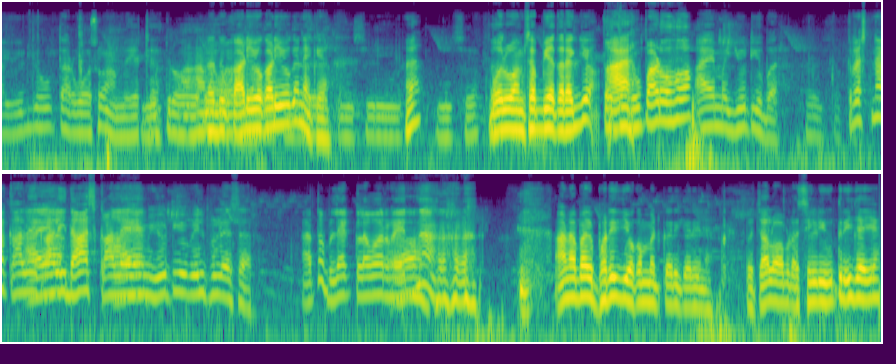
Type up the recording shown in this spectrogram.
આ વીડિયો ઉતારવો છો આમ હેઠે. એટલે તું કાઢ્યો કાઢ્યો કે ને કે? હે? નીચે આમ સભ્યતા રાખજો. આ ઉપાડો હો. આઈ એમ યુટ્યુબર. કૃષ્ણ કાલે કાલિદાસ કાલે. એમ યુટ્યુબ ઇન્ફ્લુએન્સર. આ તો બ્લેક કલર હે જ ને. આના ભાઈ ભરી દો કમેન્ટ કરી કરીને. તો ચાલો આપણે સીડી ઉતરી જઈએ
